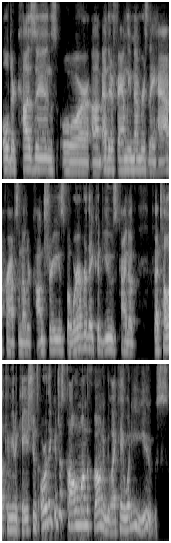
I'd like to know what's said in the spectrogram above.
older cousins or um, other family members they have, perhaps in other countries, but wherever they could use kind of that telecommunications, or they could just call them on the phone and be like, hey, what do you use?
